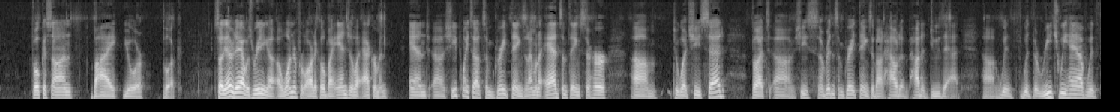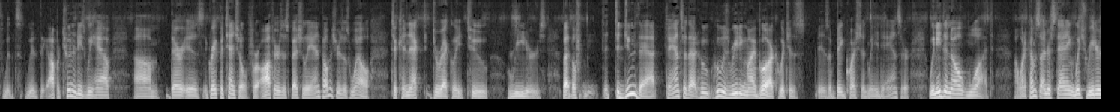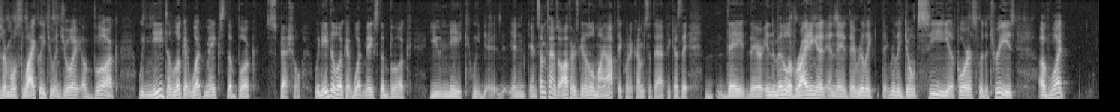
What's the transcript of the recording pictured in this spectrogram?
focus on, buy your book. So the other day I was reading a, a wonderful article by Angela Ackerman, and uh, she points out some great things, and I'm going to add some things to her um, to what she said, but uh, she's uh, written some great things about how to how to do that uh, with with the reach we have, with with with the opportunities we have. Um, there is great potential for authors, especially and publishers as well, to connect directly to readers. But to do that, to answer that, who who is reading my book, which is is a big question we need to answer. We need to know what. Uh, when it comes to understanding which readers are most likely to enjoy a book, we need to look at what makes the book special. We need to look at what makes the book unique. We and and sometimes authors get a little myopic when it comes to that because they they they're in the middle of writing it and they they really they really don't see the forest for the trees of what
